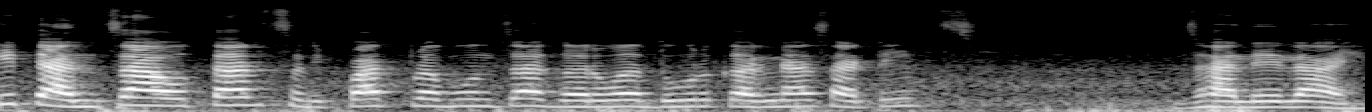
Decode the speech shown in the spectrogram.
की त्यांचा अवतार श्रीपाद प्रभूंचा गर्व दूर करण्यासाठीच झालेला आहे.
